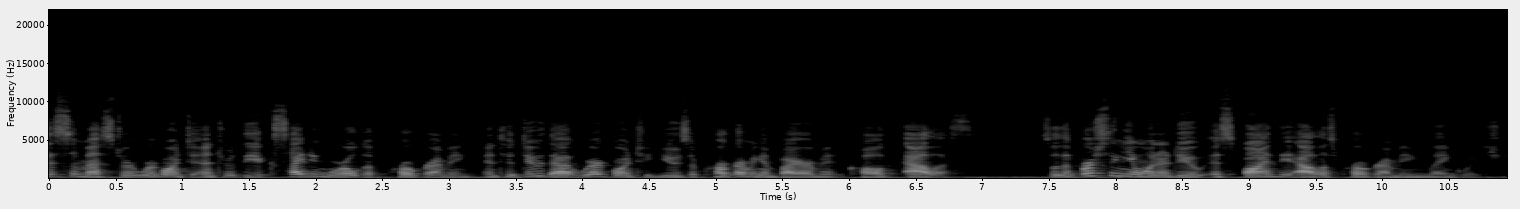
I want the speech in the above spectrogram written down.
This semester, we're going to enter the exciting world of programming, and to do that, we're going to use a programming environment called Alice. So the first thing you want to do is find the Alice programming language.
